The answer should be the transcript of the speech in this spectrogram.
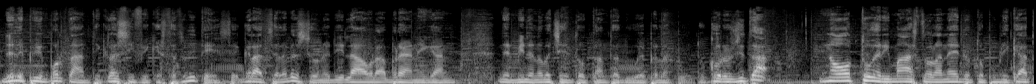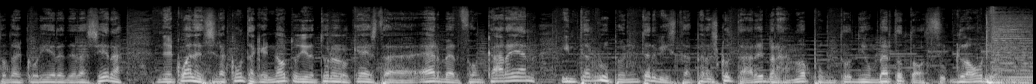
nelle più importanti classifiche statunitensi grazie alla versione di Laura Branigan nel 1982 per l'appunto. Curiosità Noto è rimasto l'aneddoto pubblicato dal Corriere della Sera nel quale si racconta che il noto direttore d'orchestra Herbert von Karajan interruppe un'intervista per ascoltare il brano appunto di Umberto Tozzi. Gloria,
